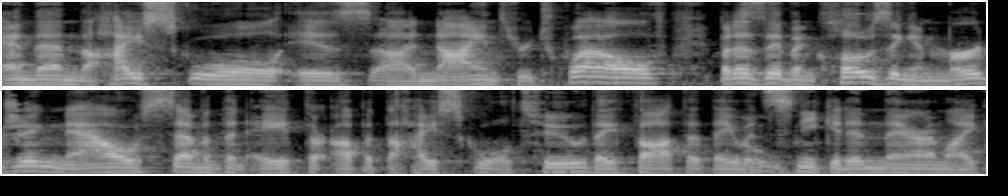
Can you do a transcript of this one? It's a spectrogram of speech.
and then the high school is uh, 9 through 12 but as they've been closing and merging now 7th and 8th are up at the high school too they thought that they would Ooh. sneak it in there and like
